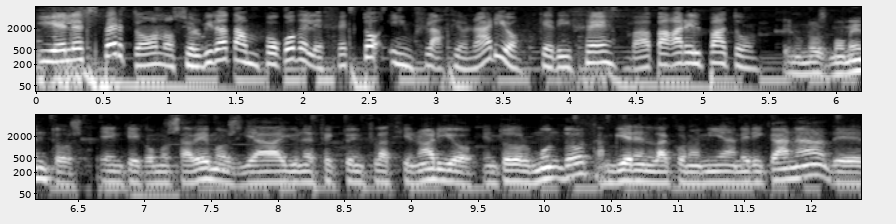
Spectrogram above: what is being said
y el experto no se olvida tampoco del efecto inflacionario, que dice va a pagar el pato. En unos momentos en que, como sabemos, ya hay un efecto inflacionario en todo el mundo, también en la economía americana, de,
